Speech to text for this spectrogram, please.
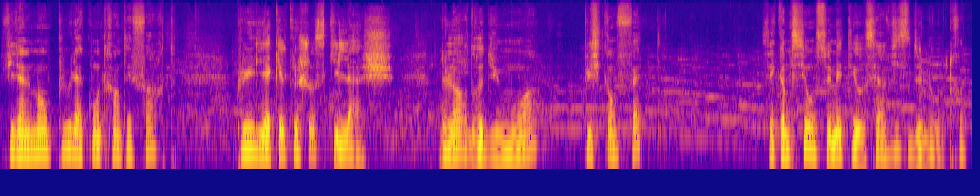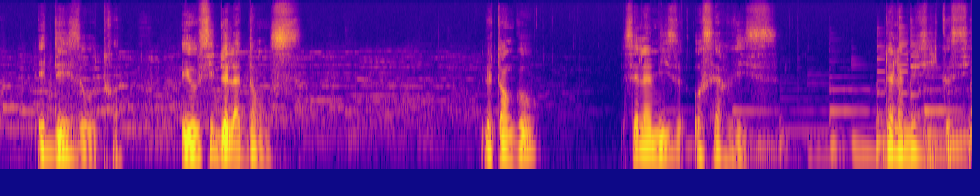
Finalement, plus la contrainte est forte, plus il y a quelque chose qui lâche, de l'ordre du moi, puisqu'en fait, c'est comme si on se mettait au service de l'autre et des autres, et aussi de la danse. Le tango, c'est la mise au service de la musique aussi.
